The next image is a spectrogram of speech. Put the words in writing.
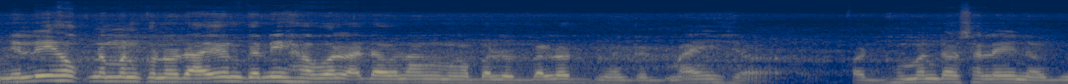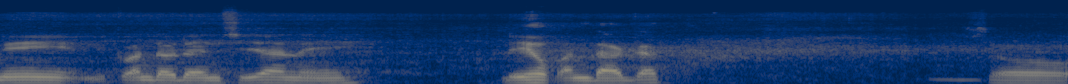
nilihok naman kuno dayon gani wala daw ng mga balod-balod nga gagmay. So pag human daw sa linog ni kuan daw dayon siya ni lihok ang dagat So,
